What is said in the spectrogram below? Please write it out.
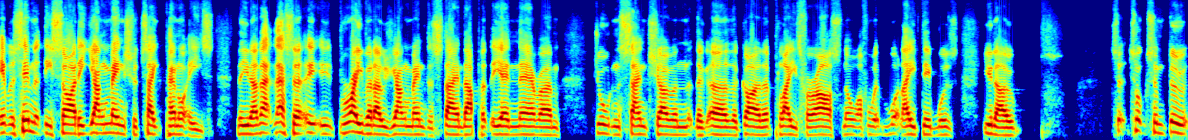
it was him that decided young men should take penalties. You know that that's a it's brave of those young men to stand up at the end there. Um, Jadon Sancho and the uh, the guy that plays for Arsenal. I thought what they did was, you know, t- took some do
